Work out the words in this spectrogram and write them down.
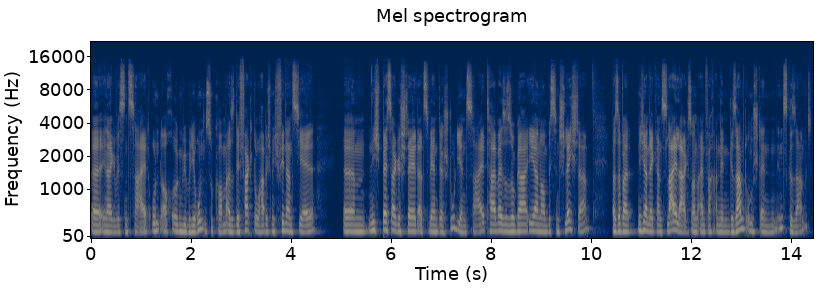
äh, in einer gewissen Zeit und auch irgendwie über die Runden zu kommen. Also de facto habe ich mich finanziell ähm, nicht besser gestellt als während der Studienzeit, teilweise sogar eher noch ein bisschen schlechter, was aber nicht an der Kanzlei lag, sondern einfach an den Gesamtumständen insgesamt.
